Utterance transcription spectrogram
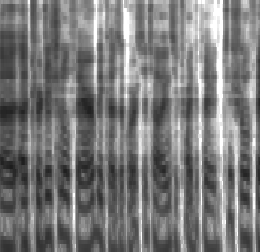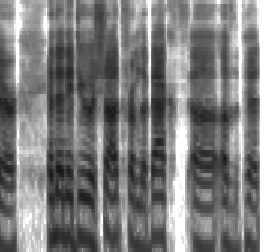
uh, a traditional fair because, of course, Italians have tried to play a traditional fair, and then they do a shot from the back uh, of the pit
